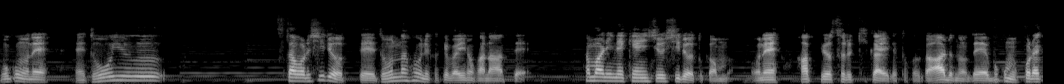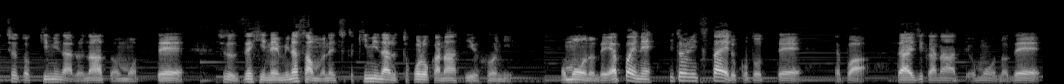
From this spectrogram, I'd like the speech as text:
僕もね、えどういう伝わる資料ってどんな風に書けばいいのかなって、たまにね、研修資料とかもをね、発表する機会とかがあるので、僕もこれちょっと気になるなと思って、ちょっとぜひね、皆さんもね、ちょっと気になるところかなっていう風に思うので、やっぱりね、人に伝えることって、やっぱ大事かなって思うので、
